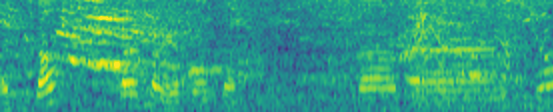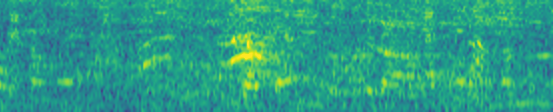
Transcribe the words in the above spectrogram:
맛있어? 스타스타 왜 스타스타? 스타스타. 스타스타. 야채를 안 먹는데.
